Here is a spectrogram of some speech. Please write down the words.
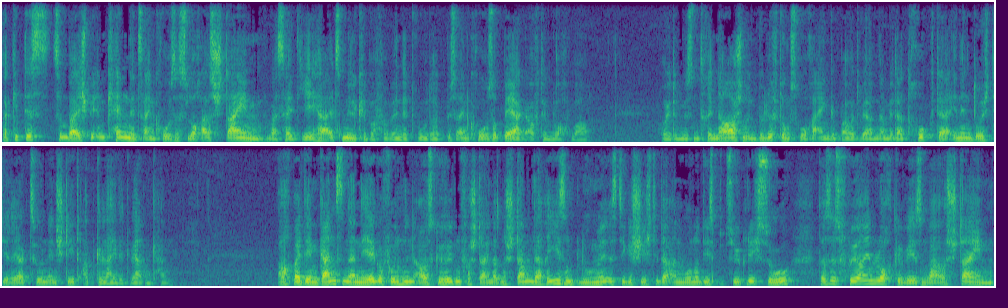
da gibt es zum Beispiel in Chemnitz ein großes Loch aus Stein, was seit jeher als Müllkipper verwendet wurde, bis ein großer Berg auf dem Loch war. Heute müssen Drainagen und Belüftungsrohre eingebaut werden, damit der Druck, der innen durch die Reaktion entsteht, abgeleitet werden kann. Auch bei dem ganz in der Nähe gefundenen ausgehöhlten versteinerten Stamm der Riesenblume ist die Geschichte der Anwohner diesbezüglich so, dass es früher ein Loch gewesen war aus Stein,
